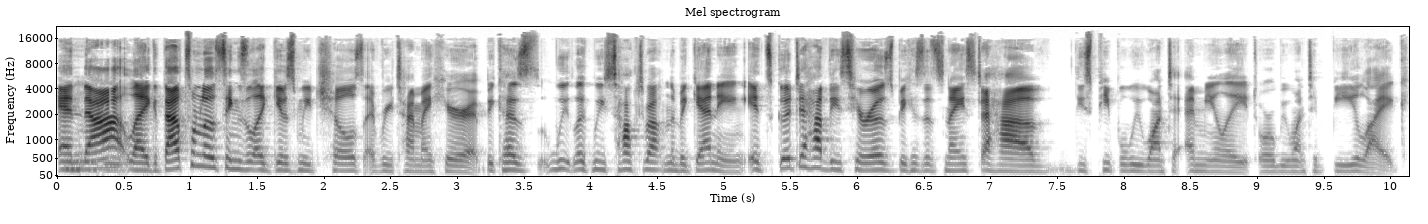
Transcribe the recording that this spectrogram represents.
and mm-hmm. that like that's one of those things that like gives me chills every time i hear it because we like we talked about in the beginning it's good to have these heroes because it's nice to have these people we want to emulate or we want to be like.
